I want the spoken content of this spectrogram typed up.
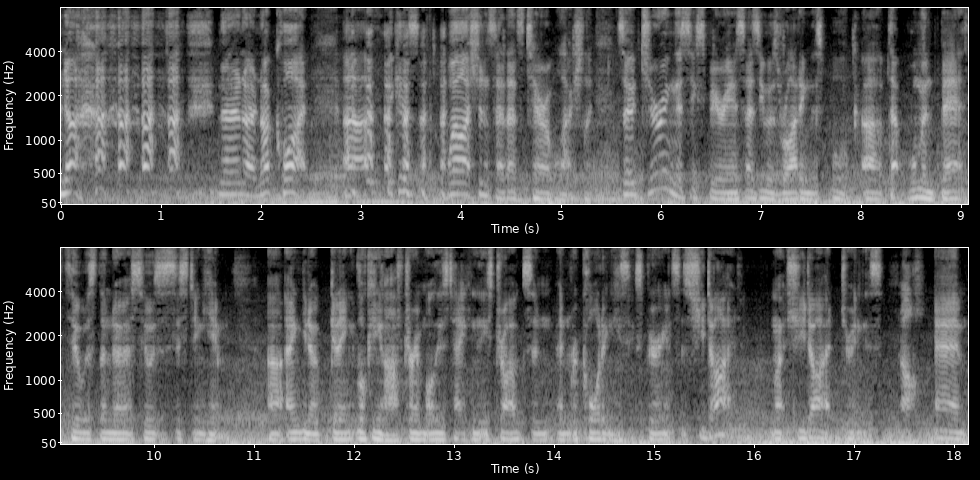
No, no, no, no, not quite. Uh, because, well, I shouldn't say that's terrible, actually. So during this experience, as he was writing this book, uh, that woman Beth, who was the nurse who was assisting him, uh, and you know, getting looking after him while he was taking these drugs and, and recording his experiences, she died. Like she died during this. Oh. And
